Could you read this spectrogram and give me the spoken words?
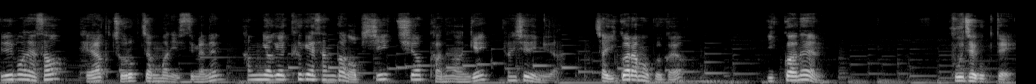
일본에서 대학 졸업장만 있으면 학력에 크게 상관없이 취업 가능한 게 현실입니다. 자, 이과를 한번 볼까요? 이과는 구제국대,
